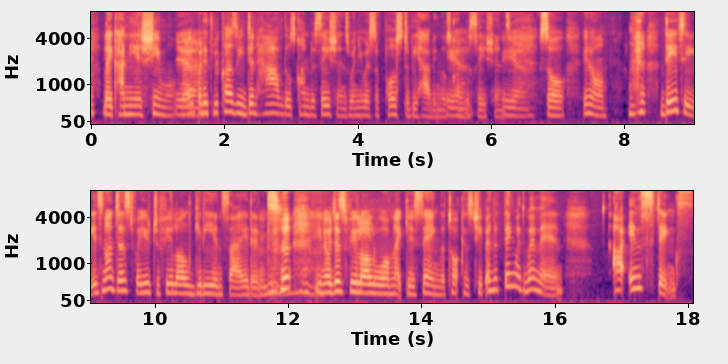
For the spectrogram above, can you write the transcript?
like haniheshimu, right? But it's because you didn't have those conversations when you were supposed to be having those Yeah. conversations. Yeah. So, you know, dating, it's not just for you to feel all giddy inside and, mm-hmm. you know, just feel all warm, like you're saying. The talk is cheap. And the thing with women, our instincts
